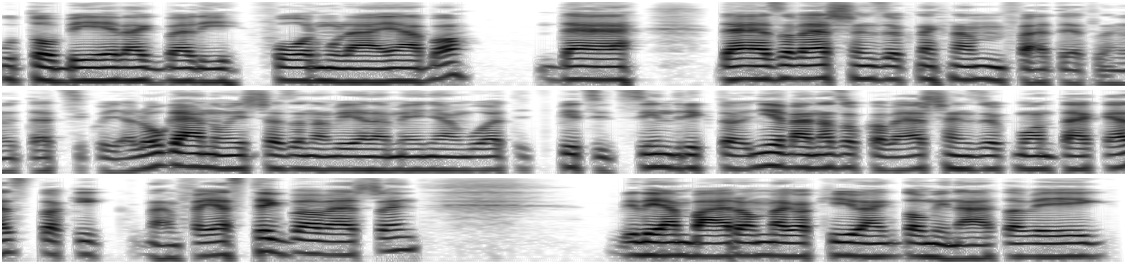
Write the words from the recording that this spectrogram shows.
utóbbi évekbeli formulájába, de, de ez a versenyzőknek nem feltétlenül tetszik. Ugye Logano is ezen a véleményen volt, egy picit Szindriktől, nyilván azok a versenyzők mondták ezt, akik nem fejezték be a versenyt, William Byron meg, aki meg dominálta végig,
